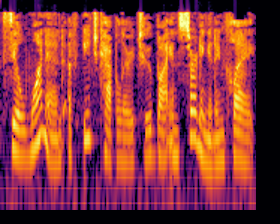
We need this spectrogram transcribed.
Seal one end of each capillary tube by inserting it in clay.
